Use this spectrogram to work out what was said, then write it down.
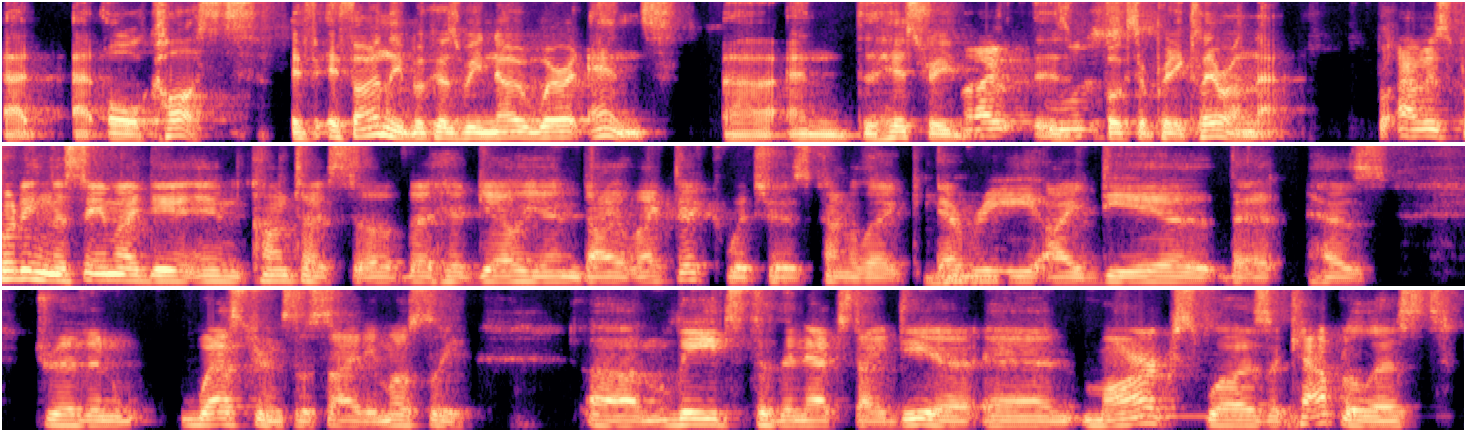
at at all costs, if, if only because we know where it ends, uh, and the history was, books are pretty clear on that. I was putting the same idea in context of the Hegelian dialectic, which is kind of like mm-hmm. every idea that has driven Western society, mostly um, leads to the next idea. And Marx was a capitalist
